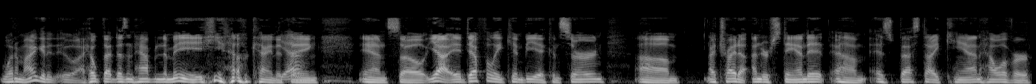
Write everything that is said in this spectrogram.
what am I going to do? I hope that doesn't happen to me, you know, kind of Yeah. thing. And so, yeah, it definitely can be a concern. Um, I try to understand it um, as best I can. However,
